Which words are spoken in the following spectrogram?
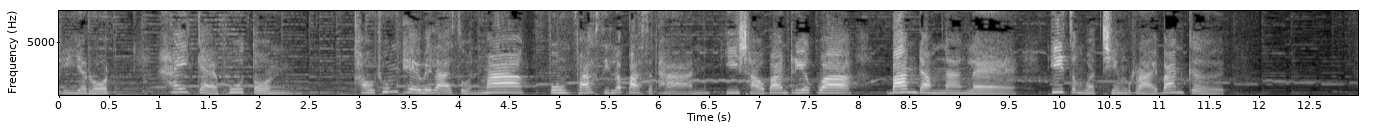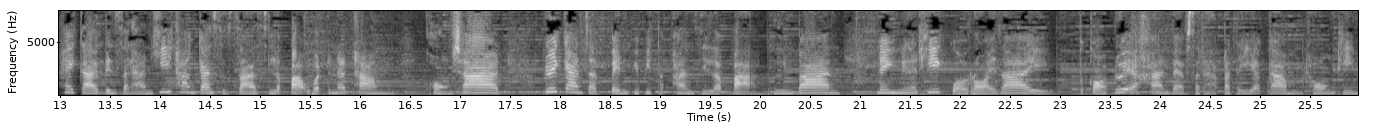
ทรียรสให้แก่ผู้ตน เขาทุ่มเทเวลาส่วนมาก ฟูมฟักศิลปสถานที่ชาวบ้านเรียกว่า บ้านดำนางแล ที่จังหวัดเชียงรายบ้านเกิด ให้กลายเป็นสถานที่ทางการศึกษาศิลปะวัฒนธรรมของชาติ ด้วยการจัดเป็นพิพิธภัณฑ์ศิลปะพื้นบ้าน ในเนื้อที่กว่าร้อยไร่ ประกอบด้วยอาคารแบบสถาปัตยกรรมท้องถิ่น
